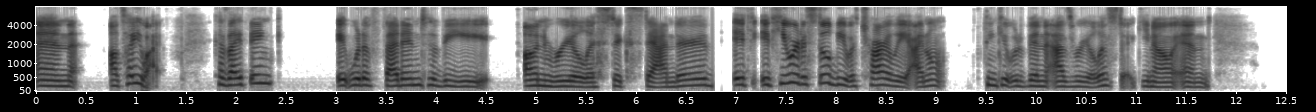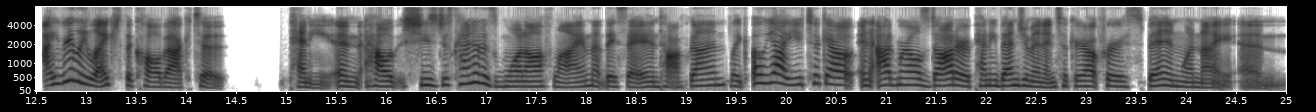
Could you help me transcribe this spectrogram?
And I'll tell you why. Because I think it would have fed into the unrealistic standards. If if he were to still be with Charlie, I don't think it would have been as realistic, you know, and I really liked the callback to Penny and how she's just kind of this one off line that they say in Top Gun. Like, oh, yeah, you took out an admiral's daughter, Penny Benjamin, and took her out for a spin one night and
